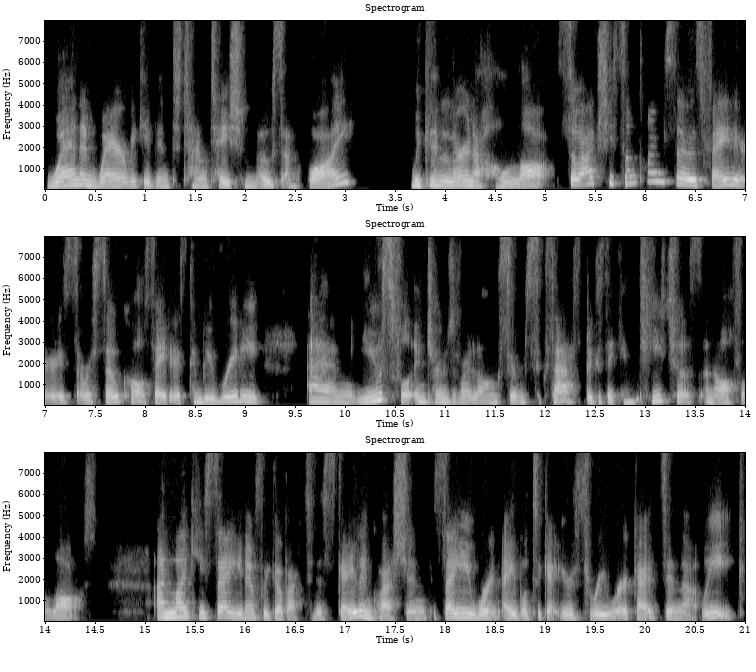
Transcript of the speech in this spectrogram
when and where we give into temptation most and why we can learn a whole lot. So actually sometimes those failures or so-called failures can be really um, useful in terms of our long-term success because they can teach us an awful lot. And like you say, you know, if we go back to the scaling question, say you weren't able to get your three workouts in that week,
